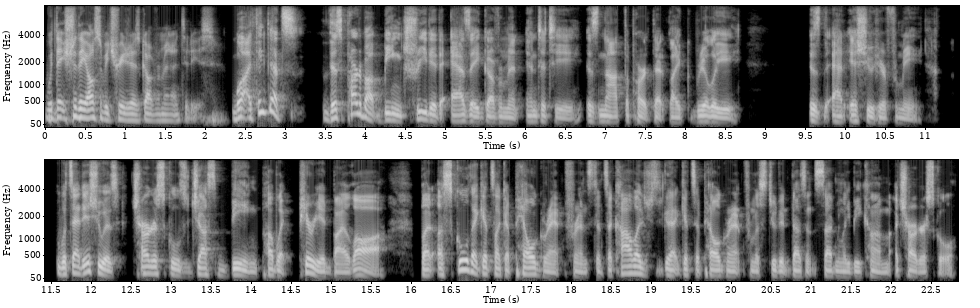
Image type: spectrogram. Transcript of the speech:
Would they should they also be treated as government entities? Well, I think that's this part about being treated as a government entity is not the part that like really is at issue here for me. What's at issue is charter schools just being public, period, by law. But a school that gets like a Pell Grant, for instance, a college that gets a Pell Grant from a student doesn't suddenly become a charter school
